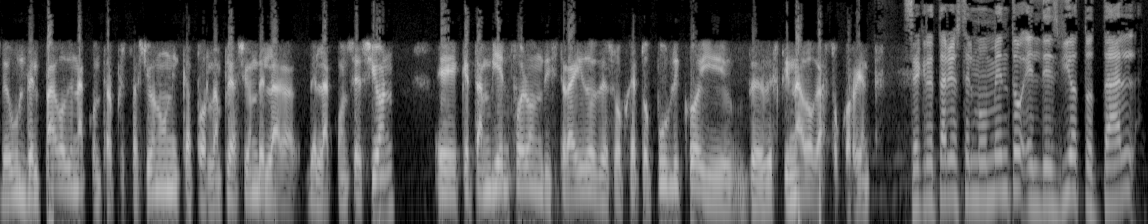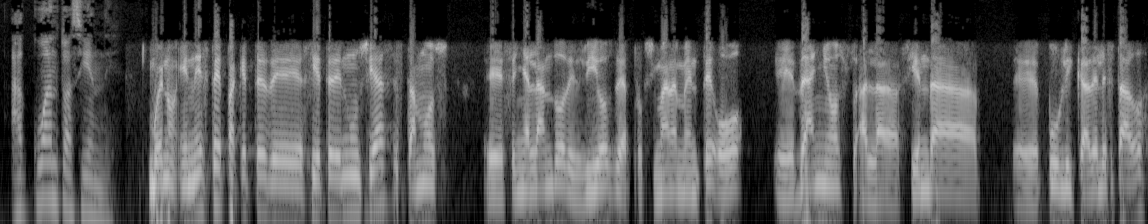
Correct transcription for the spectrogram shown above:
de un, del pago de una contraprestación única por la ampliación de la, de la concesión, eh, que también fueron distraídos de su objeto público y de destinado a gasto corriente. Secretario, hasta el momento, ¿el desvío total a cuánto asciende? Bueno, en este paquete de siete denuncias estamos eh, señalando desvíos de aproximadamente o eh, daños a la hacienda pública del Estado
